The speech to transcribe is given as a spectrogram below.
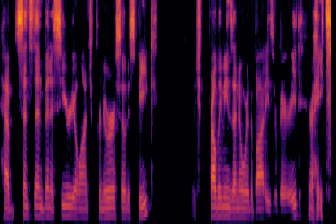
have since then been a serial entrepreneur, so to speak, which probably means I know where the bodies are buried, right?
